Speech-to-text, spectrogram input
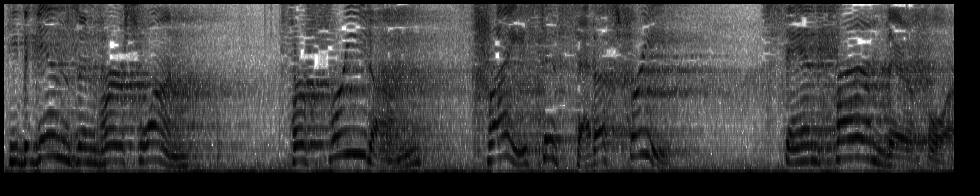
He begins in verse 1 For freedom, Christ has set us free. Stand firm, therefore.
